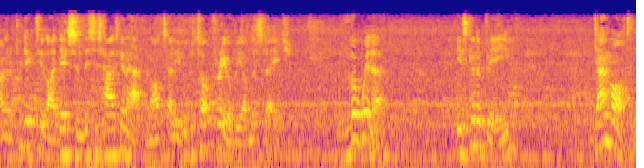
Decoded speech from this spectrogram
I'm going to predict it like this, and this is how it's going to happen. I'll tell you who the top three will be on the stage. The winner is going to be Dan Martin,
